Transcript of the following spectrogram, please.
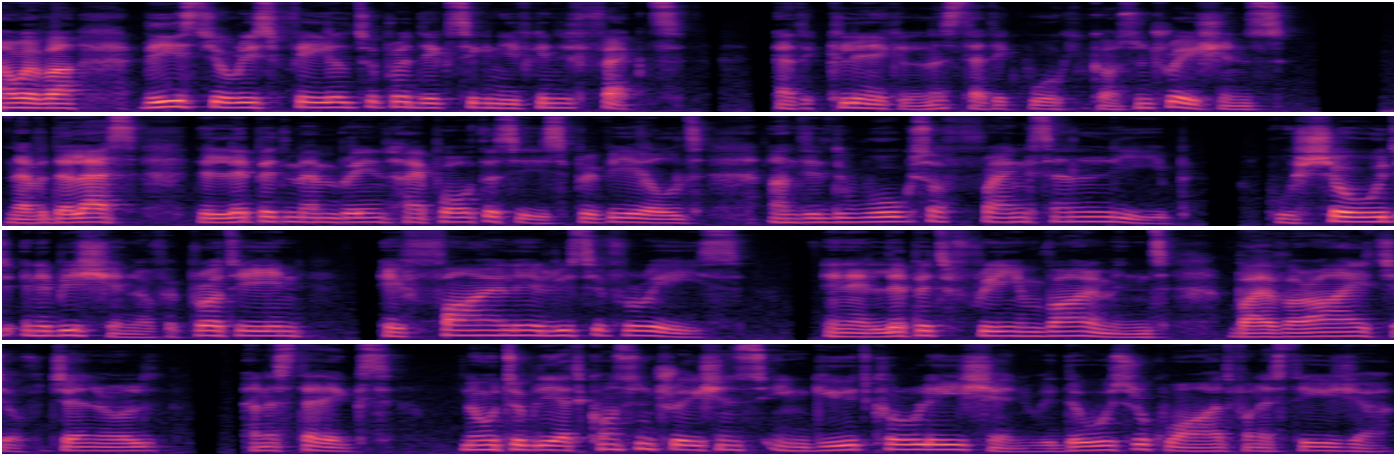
However, these theories fail to predict significant effects at clinical and anesthetic working concentrations. Nevertheless, the lipid membrane hypothesis prevailed until the works of Franks and Lieb, who showed inhibition of a protein, a firefly luciferase, in a lipid free environment by a variety of general anesthetics, notably at concentrations in good correlation with those required for anesthesia.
